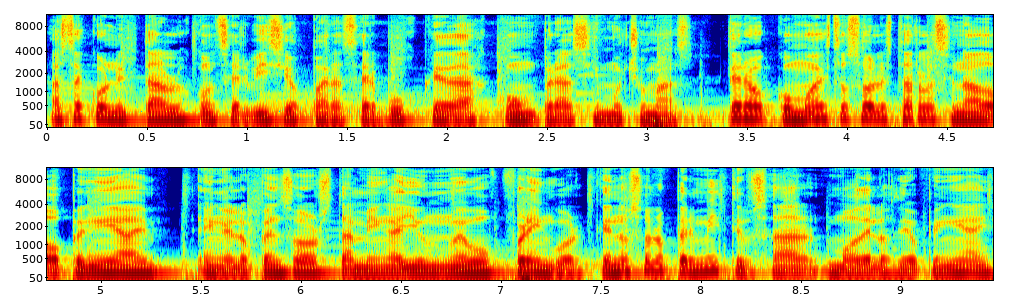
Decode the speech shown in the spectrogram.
hasta conectarlos con servicios para hacer búsquedas, compras y mucho más. Pero como esto solo está relacionado a OpenAI, en el open source también hay un nuevo framework que no solo permite usar modelos de OpenAI,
